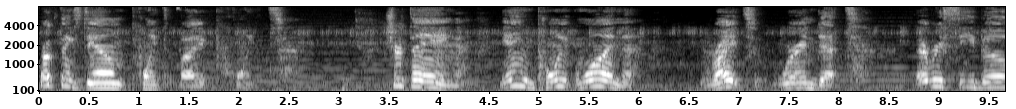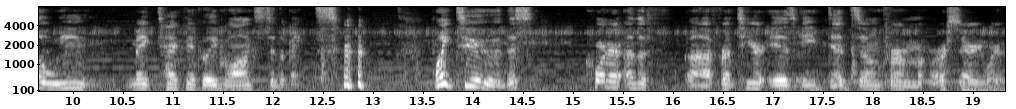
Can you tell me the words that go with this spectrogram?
broke things down point by point. Sure thing. Yang point one. Right, we're in debt. Every C bill we make technically belongs to the banks. point two. This corner of the uh, frontier is a dead zone for mercenary work.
